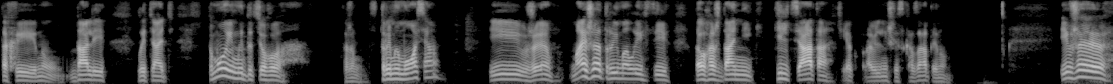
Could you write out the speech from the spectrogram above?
птахи ну, далі летять. Тому і ми до цього, скажімо, стримимося і вже майже отримали ці довгожданні кільцята, чи як правильніше сказати. Ну. І вже,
